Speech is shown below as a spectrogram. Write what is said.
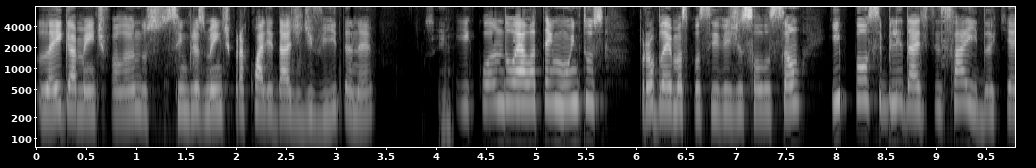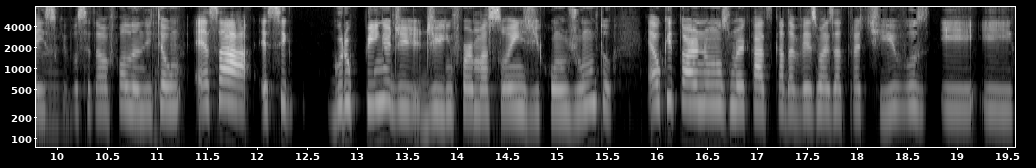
leigamente falando, simplesmente para qualidade de vida, né? Sim. E quando ela tem muitos problemas possíveis de solução e possibilidades de saída, que é isso é. que você estava falando. Então, essa, esse grupinho de, de informações de conjunto é o que torna os mercados cada vez mais atrativos e, e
